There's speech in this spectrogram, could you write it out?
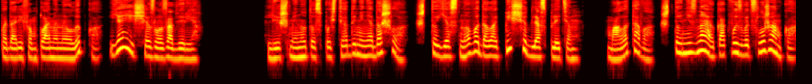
Подарив им пламенную улыбку, я исчезла за дверью. Лишь минуту спустя до меня дошло, что я снова дала пищу для сплетен. Мало того, что не знаю, как вызвать служанку,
